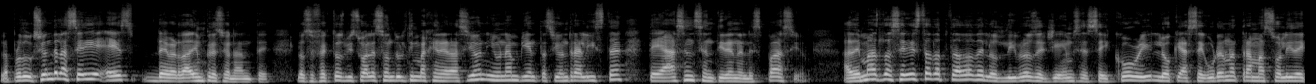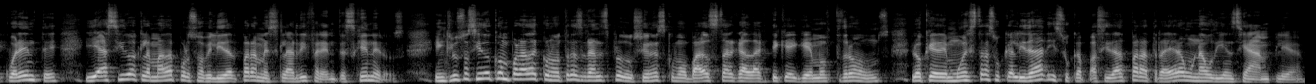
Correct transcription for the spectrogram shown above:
La producción de la serie es de verdad impresionante. Los efectos visuales son de última generación y una ambientación realista te hacen sentir en el espacio. Además, la serie está adaptada de los libros de James S. Corey, lo que asegura una trama sólida y coherente, y ha sido aclamada por su habilidad para mezclar diferentes géneros. Incluso ha sido comparada con otras grandes producciones como Battlestar Galactica y Game of Thrones, lo que demuestra su calidad y su capacidad para atraer a una audiencia amplia.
